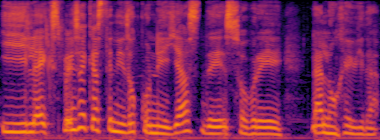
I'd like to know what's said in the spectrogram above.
y la experiencia que has tenido con ellas de, sobre la longevidad.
